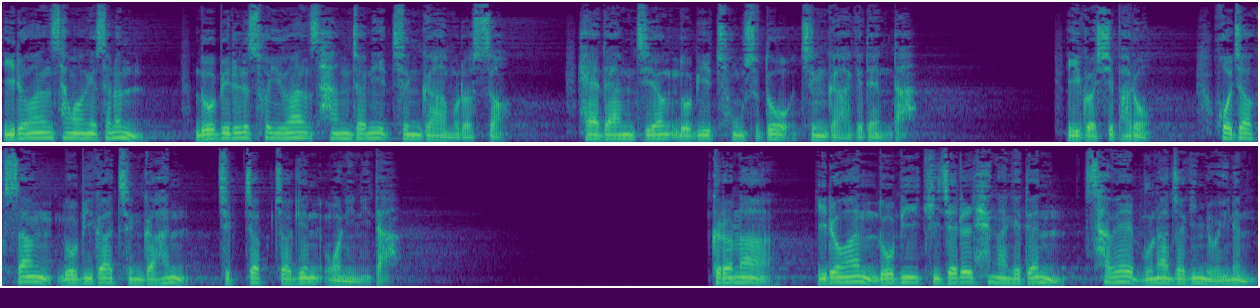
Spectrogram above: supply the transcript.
이러한 상황에서는 노비를 소유한 상전이 증가함으로써 해당 지역 노비 총수도 증가하게 된다. 이것이 바로 호적상 노비가 증가한 직접적인 원인이다. 그러나 이러한 노비 기재를 행하게 된 사회 문화적인 요인은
